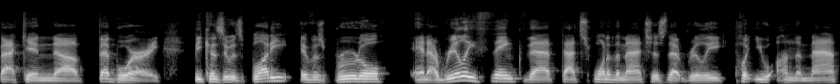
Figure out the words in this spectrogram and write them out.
back in uh, February because it was bloody, it was brutal. And I really think that that's one of the matches that really put you on the map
